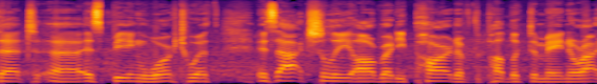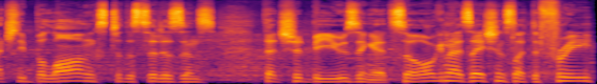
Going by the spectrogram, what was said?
that uh, is being worked with is actually already part of the public domain or actually belongs to the citizens that should be using it. So organizations like the Free,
